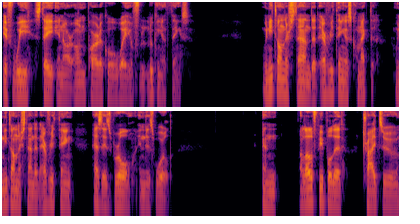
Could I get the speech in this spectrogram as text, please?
If we stay in our own particle way of looking at things, we need to understand that everything is connected. We need to understand that everything has its role in this world. And a lot of people that try to,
